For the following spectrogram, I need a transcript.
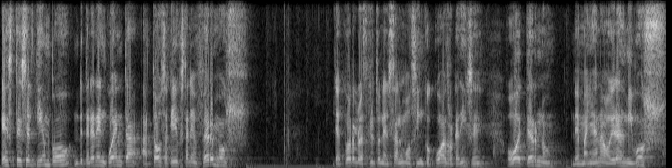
Este es el tiempo de tener en cuenta a todos aquellos que están enfermos. De acuerdo a lo escrito en el Salmo 5.4 que dice, Oh Eterno, de mañana oirás mi voz.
